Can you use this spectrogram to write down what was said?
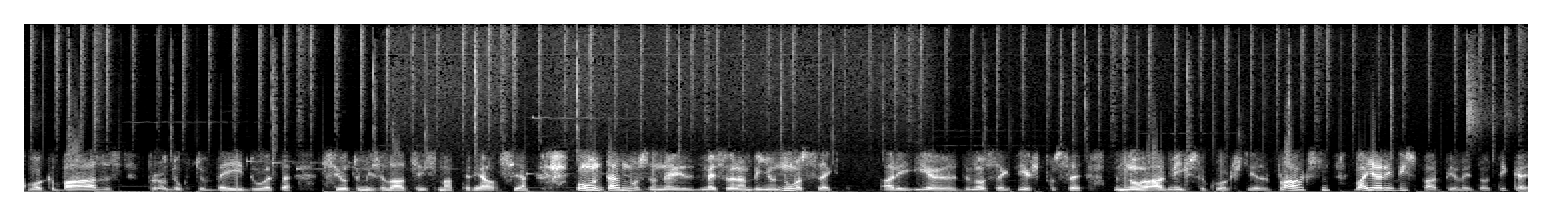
koka bāzes produktu veidota siltumizolācijas materiāls. Ja? Un tad mums, ne, mēs varam viņu nosegt arī noslēgt iekšpusē no ar mīkstu kokšķiedru plāksni, vai arī vispār pielietot tikai,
